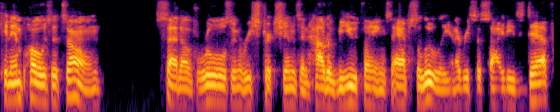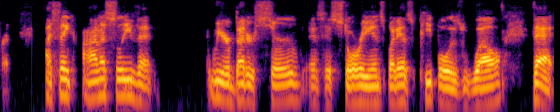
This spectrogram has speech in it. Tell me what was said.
can impose its own set of rules and restrictions and how to view things, absolutely. And every society is different. I think honestly that we are better served as historians, but as people as well, that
